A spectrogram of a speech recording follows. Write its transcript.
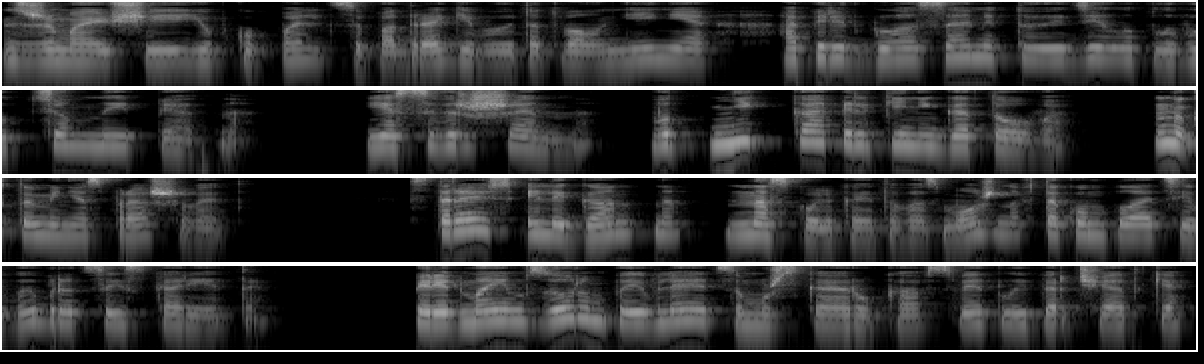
Сжимающие юбку пальцы подрагивают от волнения, а перед глазами то и дело плывут темные пятна. Я совершенно, вот ни капельки не готова. Но кто меня спрашивает? Стараюсь элегантно, насколько это возможно, в таком платье выбраться из кареты. Перед моим взором появляется мужская рука в светлой перчатке.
